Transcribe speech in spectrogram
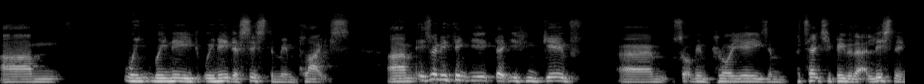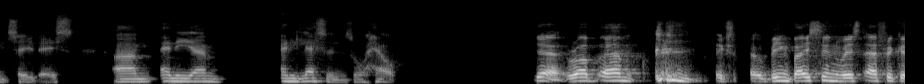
Um, we we need we need a system in place. Um, is there anything you, that you can give um, sort of employees and potentially people that are listening to this um, any um, any lessons or help? Yeah, Rob. Um, uh, being based in West Africa,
